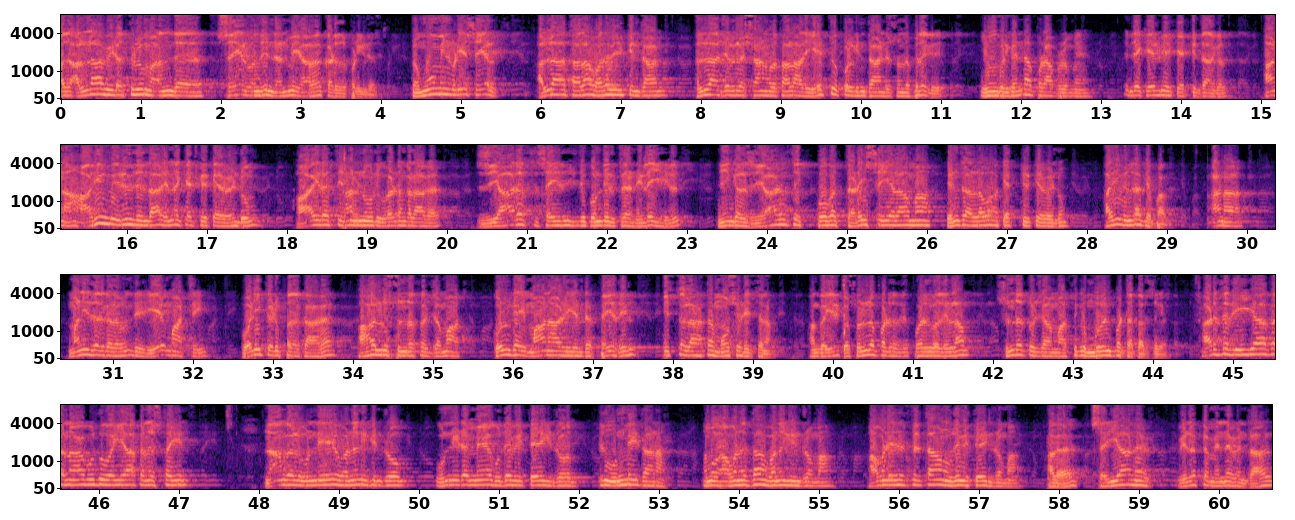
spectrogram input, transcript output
அது அல்லாவிடத்திலும் அந்த செயல் வந்து நன்மையாக கருதப்படுகிறது இந்த மூமினுடைய செயல் அல்லாஹ் தாலா வரவேற்கின்றான் அல்லாஹ் ஜல்லஷான் தாலா அதை ஏற்றுக்கொள்கின்றான் என்று சொன்ன பிறகு இவங்களுக்கு என்ன ப்ராப்ளம் இந்த கேள்வியை கேட்கின்றார்கள். ஆனா அறிவு இருந்திருந்தால் என்ன கேட்க வேண்டும்? ஆயிரத்தி நானூறு வருடங்களாக ஜியாரத் செய்து கொண்டிருக்கிற நிலையில் நீங்கள் ஜியாரத்தை போக தடை செய்யலாமா என்று அல்லவா கேட்டிருக்க வேண்டும்? அறிவு தான் கேட்பாங்க. ஆனா மனிதர்களை வந்து ஏமாற்றி வழி கெடுப்பதற்காக ஆளு சுன்னத்தல் ஜமாத் கொள்கை மாநாடு என்ற பெயரில் இஸ்தலாட்ட மோசடித்தனர். அங்க இருக்க சொல்லப்படுவதெல்லாம் சுன்னத்துல் ஜமாத்துக்கு முரண்பட்ட கருத்துகள். அடுத்தது ஈயாக நாகுது ஐயாக நஸ்தையின் நாங்கள் உன்னே வணங்குகின்றோம் உன்னிடமே உதவி தேடுகின்றோம். இது உண்மைதானா? நம்ம அவனை தான் வணங்குகின்றோமா அவனிடத்தில் தான் உதவி தேடுகின்றோமா? ஆக சரியான விளக்கம் என்னவென்றால்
